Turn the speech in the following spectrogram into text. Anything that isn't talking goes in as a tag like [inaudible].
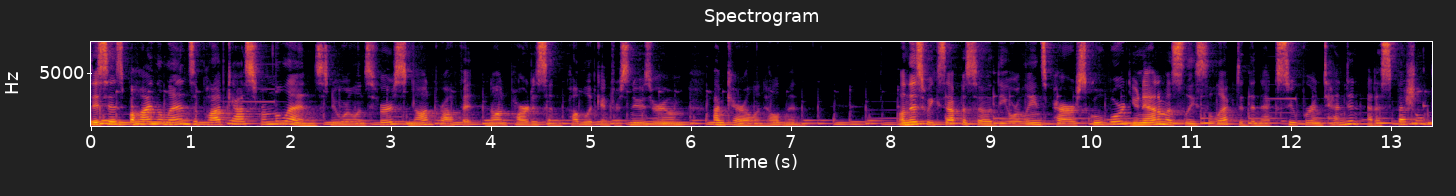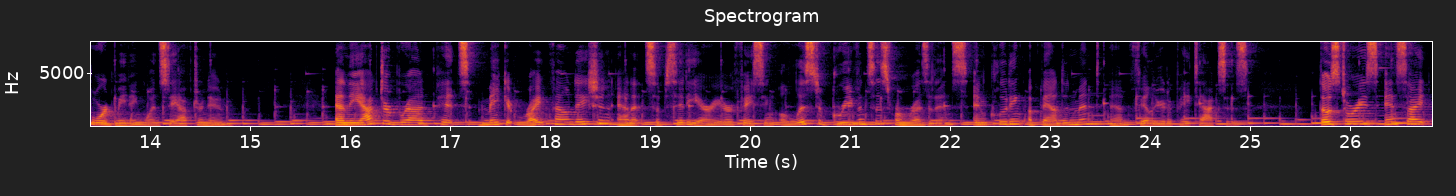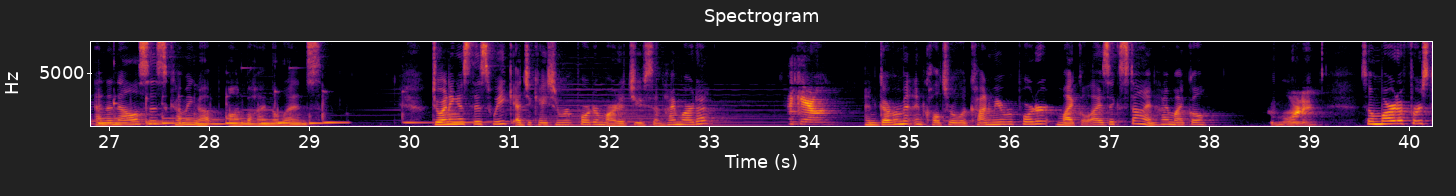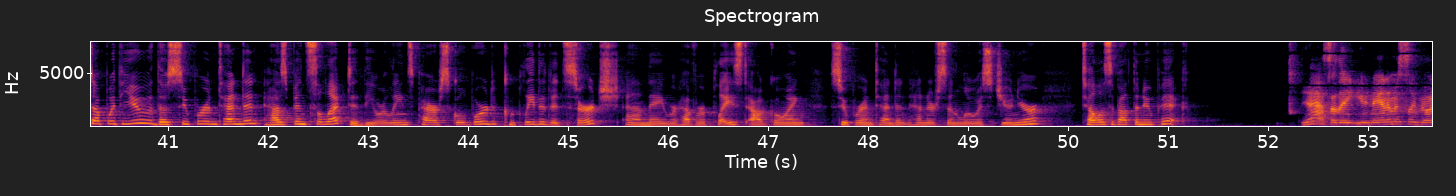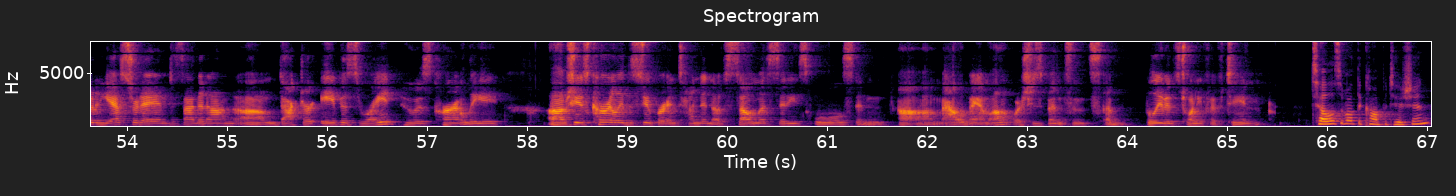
This is Behind the Lens, a podcast from The Lens, New Orleans' first nonprofit, nonpartisan public interest newsroom. I'm Carolyn Heldman. On this week's episode, the Orleans Parish School Board unanimously selected the next superintendent at a special board meeting Wednesday afternoon. And the actor Brad Pitt's Make It Right Foundation and its subsidiary are facing a list of grievances from residents, including abandonment and failure to pay taxes. Those stories, insight, and analysis coming up on Behind the Lens. Joining us this week, education reporter Marta Jewson. Hi, Marta. Hi, Carolyn. And government and cultural economy reporter Michael Isaac Stein. Hi, Michael. Good morning. So, Marta, first up with you. The superintendent has been selected. The Orleans Parish School Board completed its search and they have replaced outgoing Superintendent Henderson Lewis Jr. Tell us about the new pick. Yeah, so they unanimously voted yesterday and decided on um, Dr. Avis Wright, who is currently um, she is currently the superintendent of Selma City Schools in um, Alabama, where she's been since I believe it's 2015. Tell us about the competition.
